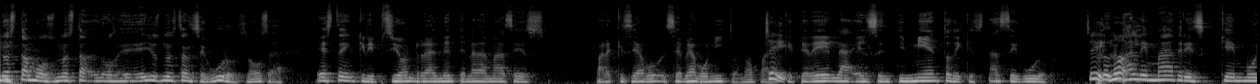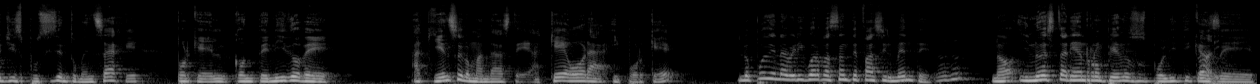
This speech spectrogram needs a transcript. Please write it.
no, estamos, no está, o sea, ellos no están seguros, ¿no? O sea, esta inscripción realmente nada más es para que sea, se vea bonito, ¿no? Para Sí. que te dé la- el sentimiento de que estás seguro. Sí, Pero no. vale madres qué emojis pusiste en tu mensaje, porque el contenido de a quién se lo mandaste, a qué hora y por qué, lo pueden averiguar bastante fácilmente, ¿no? Y no estarían rompiendo sus políticas No, de,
